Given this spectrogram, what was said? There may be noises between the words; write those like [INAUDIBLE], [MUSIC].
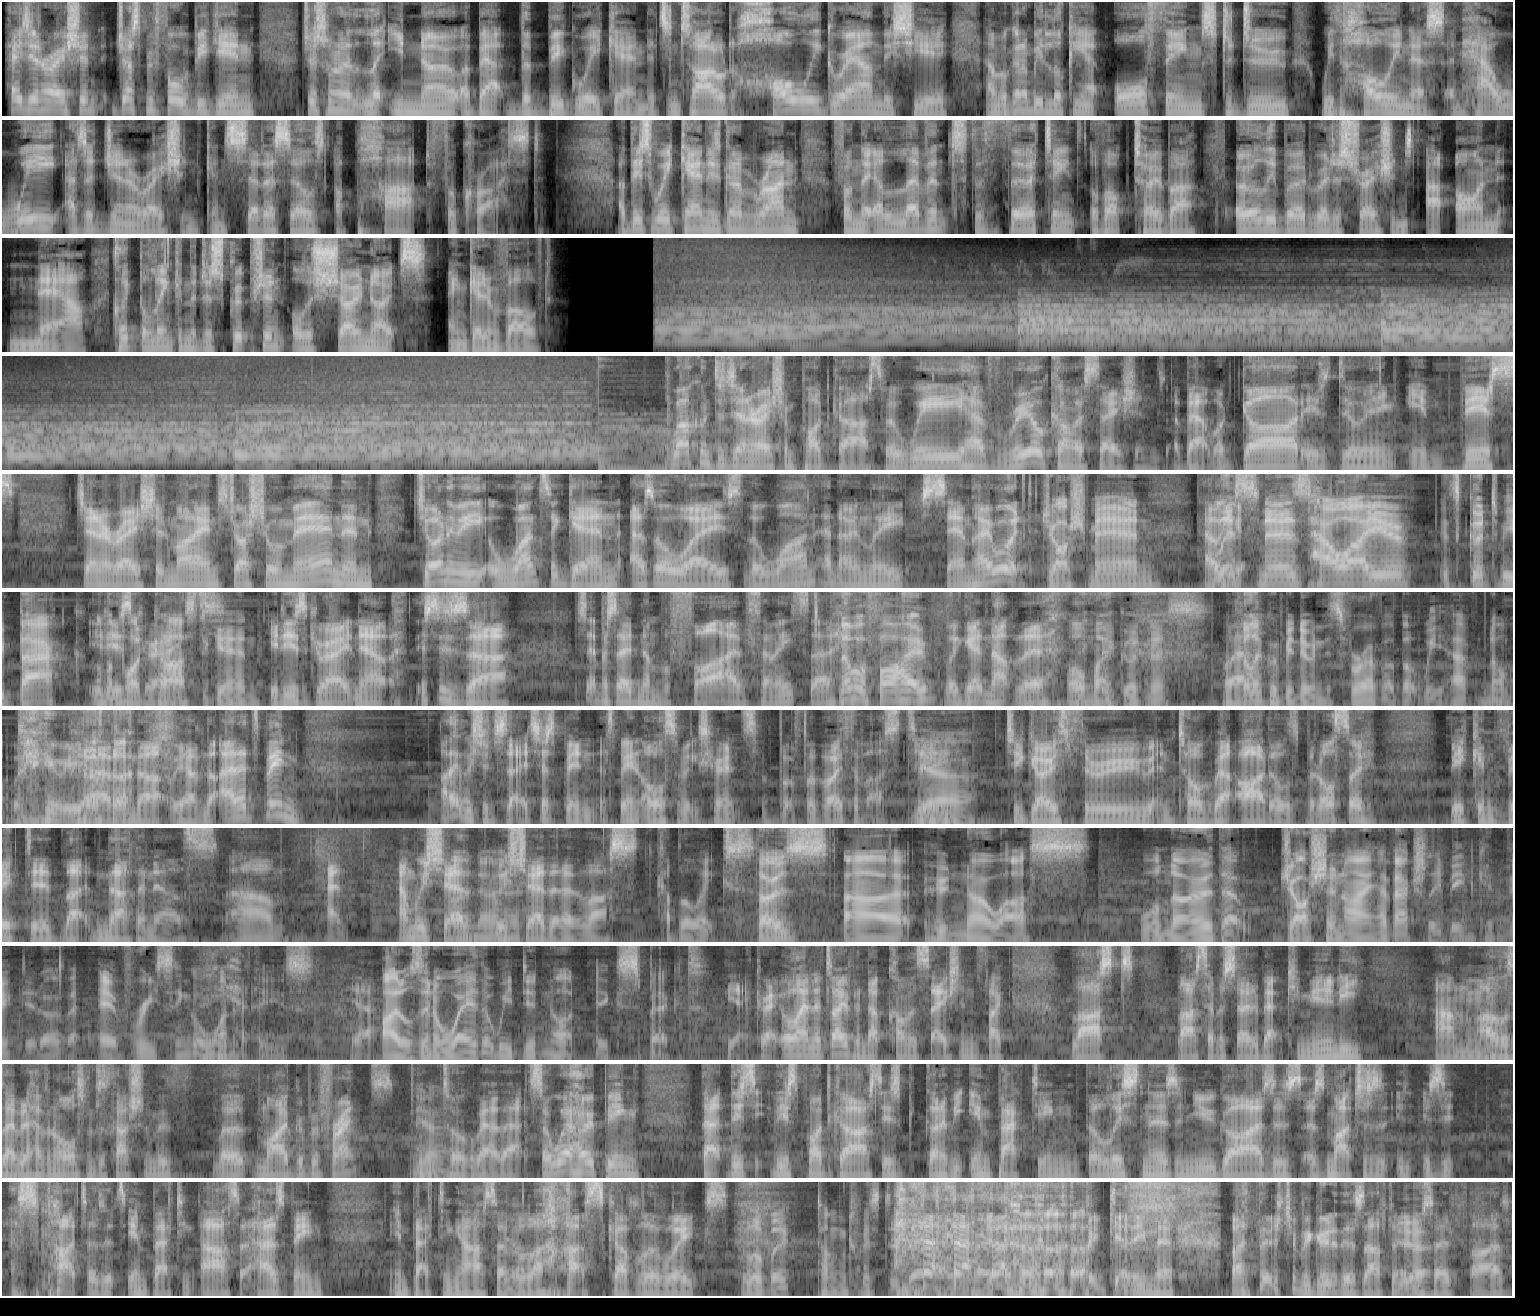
Hey, generation, just before we begin, just want to let you know about the big weekend. It's entitled Holy Ground this year, and we're going to be looking at all things to do with holiness and how we as a generation can set ourselves apart for Christ. Uh, this weekend is going to run from the 11th to the 13th of October. Early bird registrations are on now. Click the link in the description or the show notes and get involved. Welcome to Generation Podcast, where we have real conversations about what God is doing in this generation. My name's Joshua Mann, and joining me once again, as always, the one and only Sam Haywood. Josh, man, How listeners, how are you? It's good to be back on the podcast great. again. It is great. Now, this is uh, it's episode number five, Sammy. So Number five. [LAUGHS] we're getting up there. Oh my goodness! I feel like we've been doing this forever, but we have not. [LAUGHS] we have not. We have not. And it's been. I think we should say it's just been it's been an awesome experience for, for both of us to Yeah. to go through and talk about idols, but also be convicted like nothing else. Um, and and we shared we shared that over the last couple of weeks. Those uh, who know us will know that Josh and I have actually been convicted over every single one Yeah. of these Yeah. idols in a way that we did not expect. Yeah, correct. Well, and it's opened up conversations like last last episode about community. Um, I was able to have an awesome discussion with uh, my group of friends and Yeah. talk about that. So we're hoping that this this podcast is going to be impacting the listeners and you guys as, as much as it is it as much as it's impacting us. It has been impacting us over the last couple of weeks. A little bit tongue twisted there, are you, mate? [LAUGHS] We're getting there. I thought it should be good at this after Yeah. episode five.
